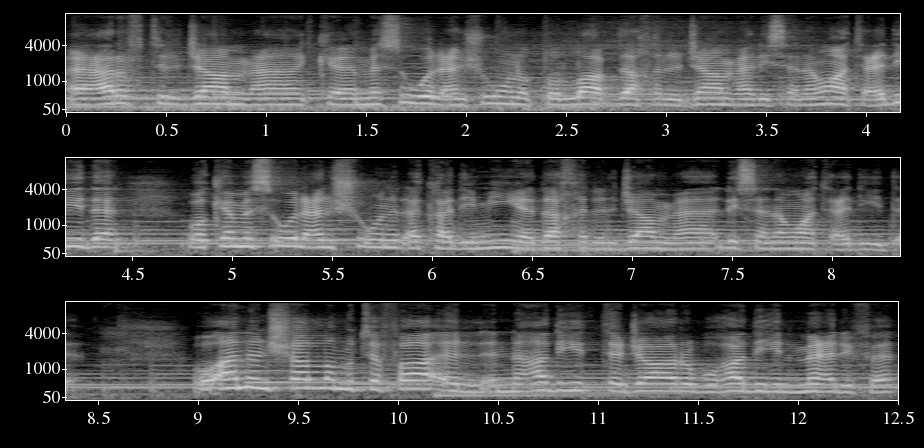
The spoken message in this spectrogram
عرفت الجامعة كمسؤول عن شؤون الطلاب داخل الجامعة لسنوات عديدة وكمسؤول عن الشؤون الأكاديمية داخل الجامعة لسنوات عديدة. وأنا إن شاء الله متفائل أن هذه التجارب وهذه المعرفة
